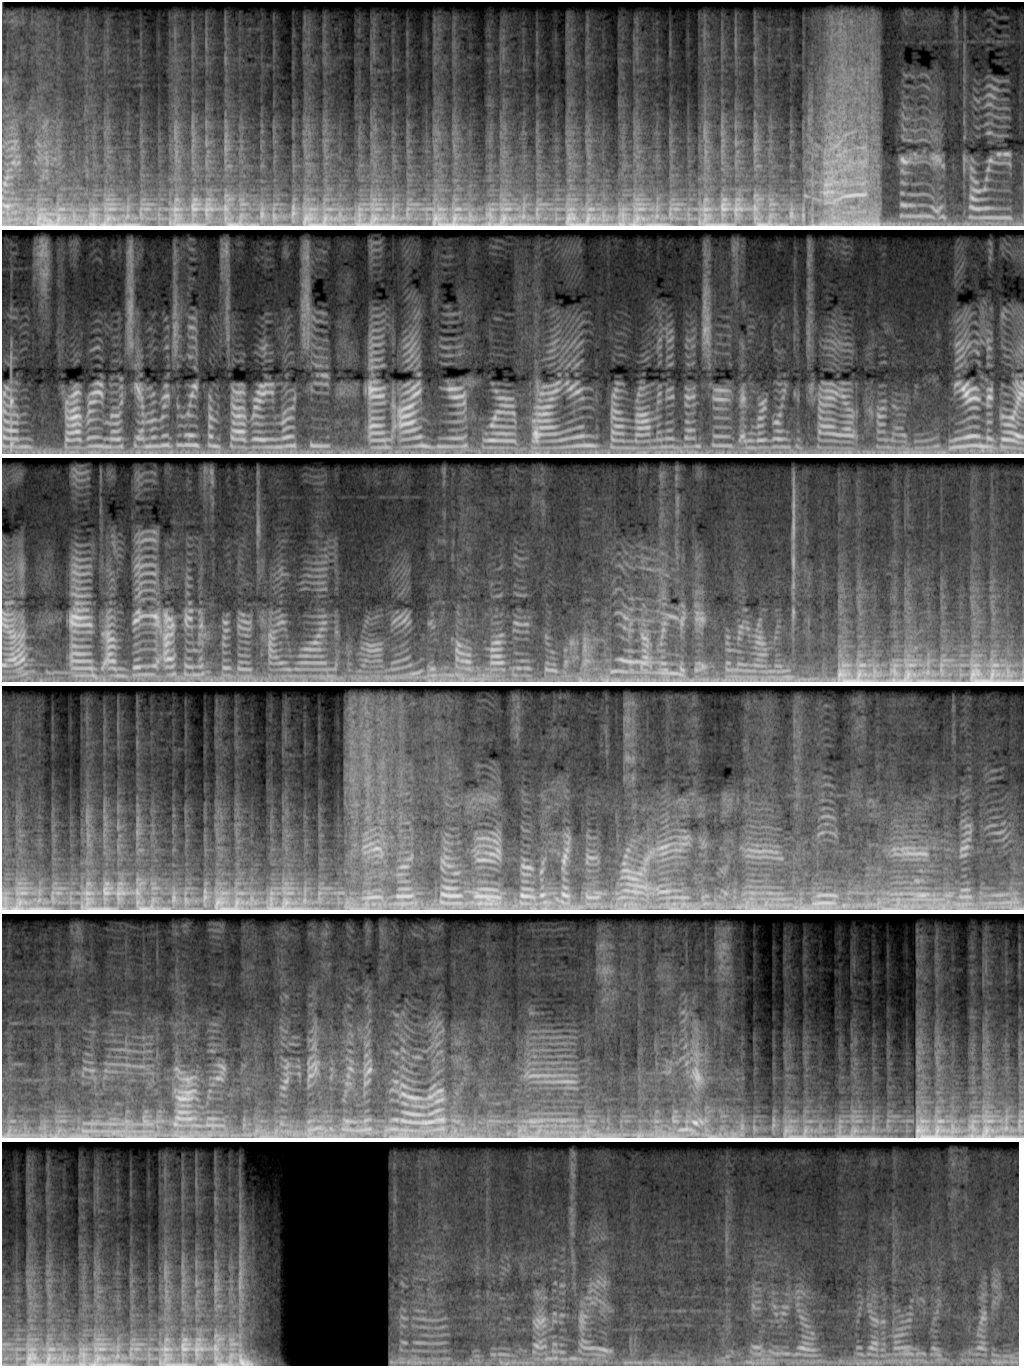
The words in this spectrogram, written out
spicy. Hey, it's Kelly from Strawberry Mochi. I'm originally from Strawberry Mochi and I'm here for Brian from Ramen Adventures and we're going to try out Hanabi near Nagoya and um, they are famous for their Taiwan ramen. It's called Maze Soba. I got my ticket for my ramen. It looks so good. So it looks like there's raw egg and meat and negi, seaweed, garlic. So you basically mix it all up and you eat it. So I'm gonna try it. Okay, here we go. Oh my god, I'm already like sweating.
